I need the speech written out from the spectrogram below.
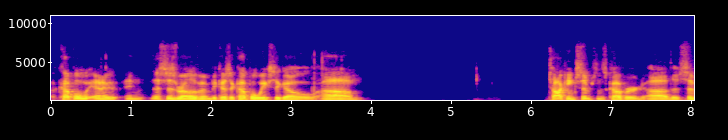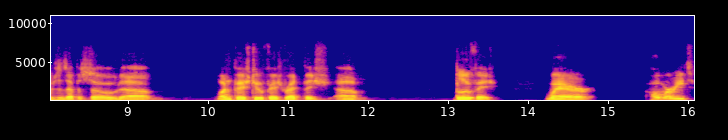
a couple and and this is relevant because a couple weeks ago, um, Talking Simpsons covered uh, the Simpsons episode um, One Fish, Two Fish, Red Fish, um, Blue Fish, where Homer eats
